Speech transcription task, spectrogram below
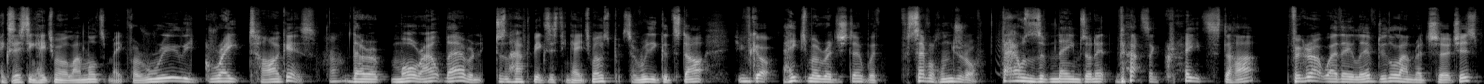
existing HMO landlords make for really great targets. Oh. There are more out there, and it doesn't have to be existing HMOs, but it's a really good start. You've got a HMO register with several hundred or thousands of names on it. That's a great start. Figure out where they live, do the land reg searches,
